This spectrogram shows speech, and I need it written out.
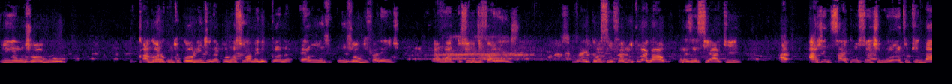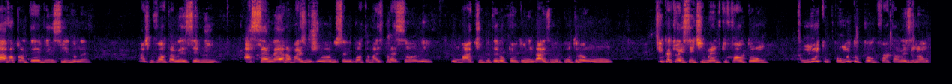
e um jogo agora contra o Corinthians, né, por uma Sul-Americana, é um, um jogo diferente, é uma torcida diferente. Né? Então, assim, foi muito legal presenciar aqui. A, a gente sai com o sentimento que dava para ter vencido, né? Acho que o Fortaleza, se ele acelera mais o jogo, se ele bota mais pressão ali, o Machuca teve oportunidades no contra um, fica aquele sentimento que faltou muito, por muito pouco Fortaleza não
